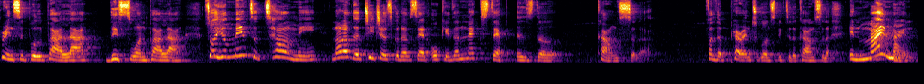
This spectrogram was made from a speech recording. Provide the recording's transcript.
principal Pala, this one Pala. So you mean to tell me none of the teachers could have said, okay, the next step is the counselor for the parent to go and speak to the counselor. In my mind,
